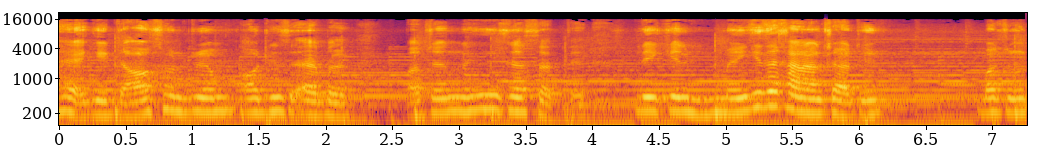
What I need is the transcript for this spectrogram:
है कि डाउन सिंड्रोम और डिसेबल बच्चे नहीं कर सकते, लेकिन मैं ये दिखाना चाहती हूँ बच्चों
